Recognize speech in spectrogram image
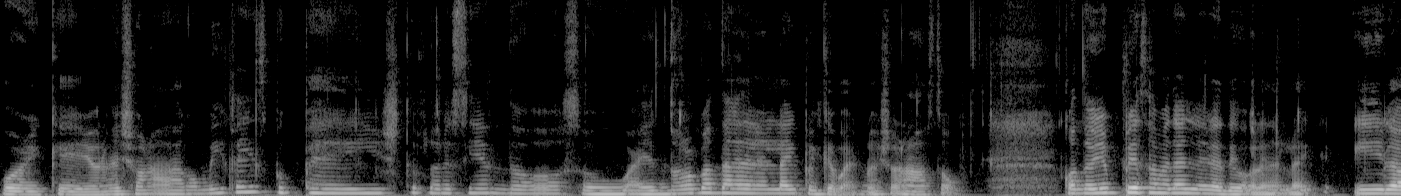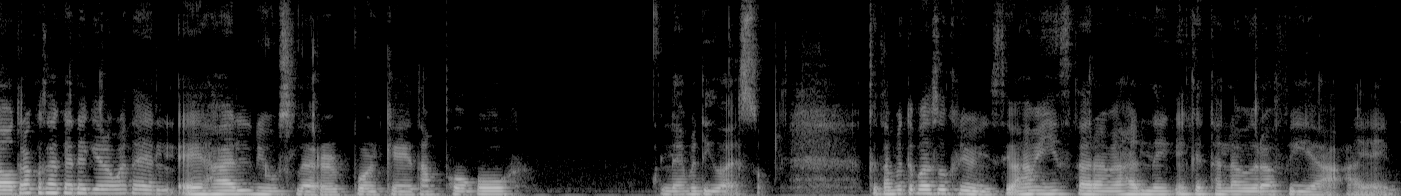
porque yo no he hecho nada con mi Facebook page de Floreciendo. So, no los mandan a darle like porque, bueno, no he hecho nada. So, cuando yo empiezo a meterle, les digo que le den like. Y la otra cosa que le quiero meter es al newsletter porque tampoco le he metido a eso. Que también te puedes suscribir. Si vas a mi Instagram, vas al link que está en la biografía, ahí,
